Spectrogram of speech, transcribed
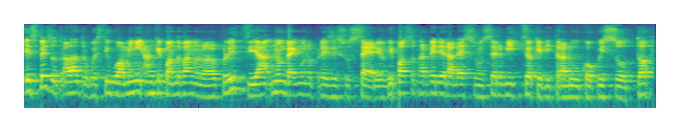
E spesso tra l'altro questi uomini anche quando vanno dalla polizia non vengono presi sul serio. Vi posso far vedere adesso un servizio che vi traduco qui sotto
